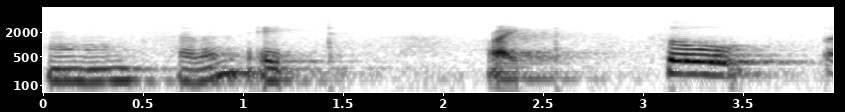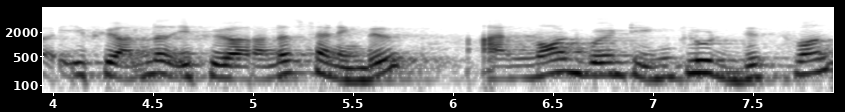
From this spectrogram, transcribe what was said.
hmm, 7 8 right. So uh, if you under if you are understanding this i am not going to include this one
